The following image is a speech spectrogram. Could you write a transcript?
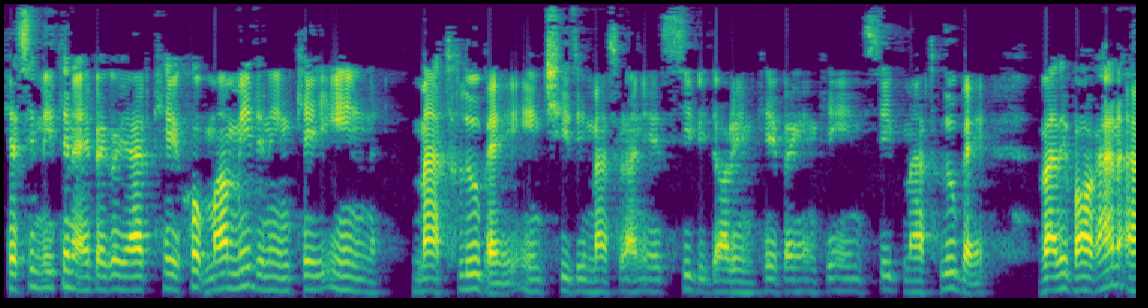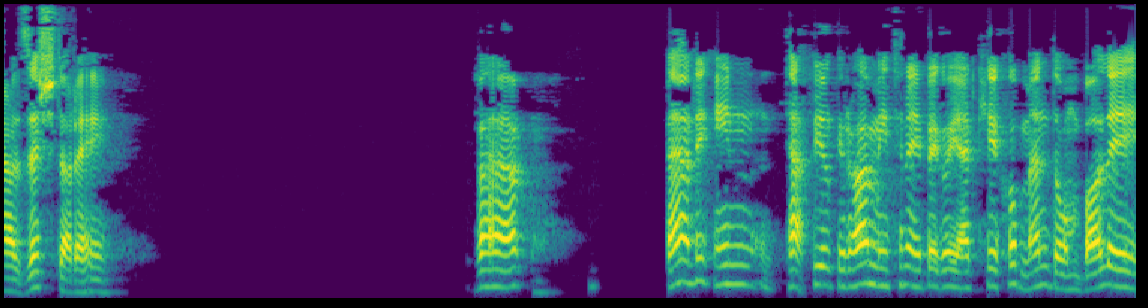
کسی می‌تونه بگوید که خب ما می‌دونیم که این مطلوبه این چیزی مثلا یه سیبی داریم که بگیم که این سیب مطلوبه ولی واقعا ارزش داره. و بعد این تحویلگرا می‌تونه بگوید که خب من دنبال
